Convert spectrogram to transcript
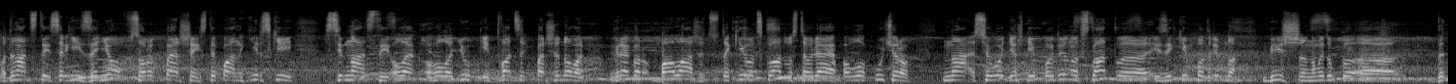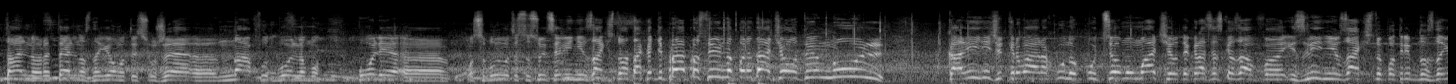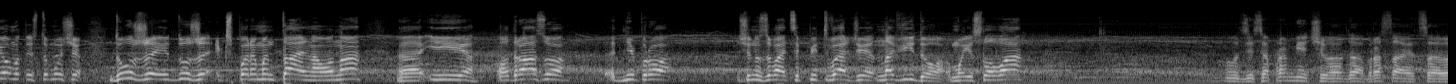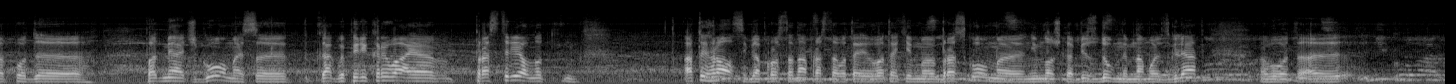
11-й Сергій Зеньов, 41-й Степан Гірський, 17-й Олег Голодюк і 21-й номер Грегор Балажець. Такий от склад виставляє Павло Кучеров на сьогоднішній поєдинок. Склад, е, із яким потрібно більш, на мою думку, е, детально, ретельно знайомитись уже е, на футбольному полі. Особливо це стосується лінії захисту. Атака Дніпра, прострільна передача 1-0. Калініч відкриває рахунок у цьому матчі. От якраз я сказав, е, із лінією захисту потрібно знайомитись, тому що дуже і дуже експериментальна вона. Е, І одразу Дніпро, що називається, підтверджує на відео мої слова. Вот здесь опрометчиво, да, бросается под, э, под мяч Гомес, э, как бы перекрывая прострел, но отыграл себя просто-напросто вот, э- вот этим э, броском, э, немножко бездумным, на мой взгляд. Вот.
